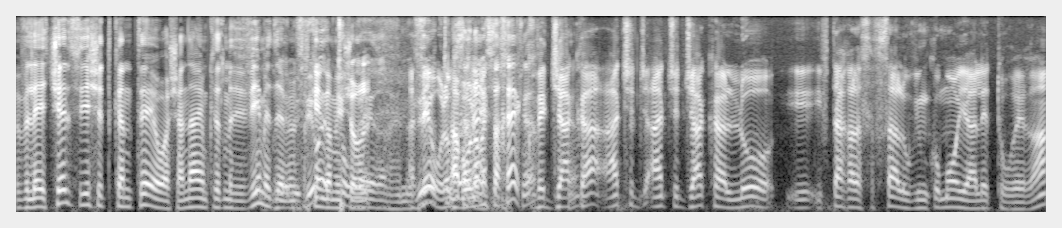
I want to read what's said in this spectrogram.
ולצ'לסי יש את קנטה, או השנה הם קצת מזיזים את זה ומשחקים גם עם הם אז זהו, לא אבל הוא לא. משחק. כן, וג'קה, עד, שג'קה לא יפתח על הספסל ובמקומו יעלה טוררה,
